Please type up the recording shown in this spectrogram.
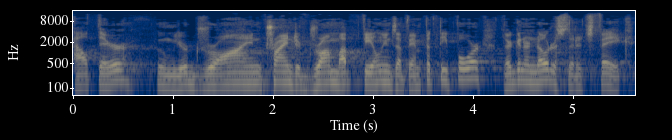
out there whom you're drawing, trying to drum up feelings of empathy for, they're going to notice that it's fake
